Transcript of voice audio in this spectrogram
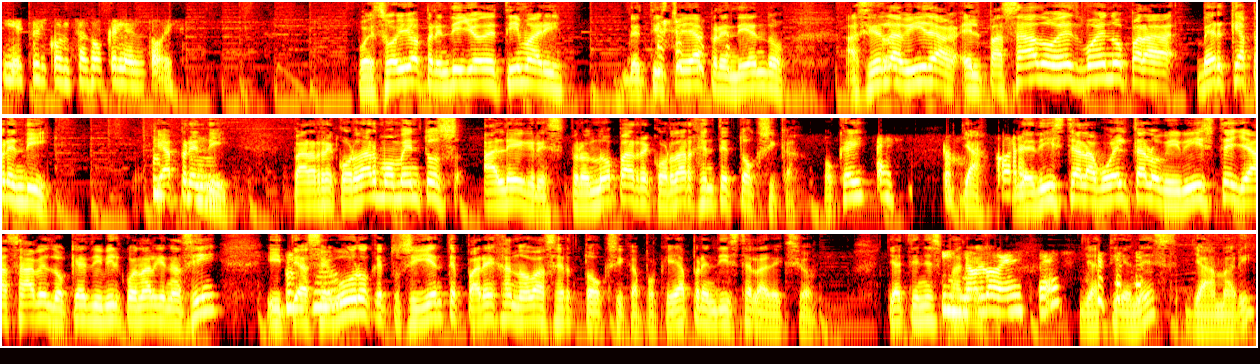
y es el consejo que les doy. Pues hoy aprendí yo de ti, Mari. De ti estoy aprendiendo. Así es la vida. El pasado es bueno para ver qué aprendí. ¿Qué aprendí? Para recordar momentos alegres, pero no para recordar gente tóxica, ¿ok? Ya, le diste a la vuelta, lo viviste, ya sabes lo que es vivir con alguien así y te aseguro que tu siguiente pareja no va a ser tóxica porque ya aprendiste la lección. ¿Ya tienes y no lo es, ¿eh? ¿Ya tienes? ¿Ya, Mari?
